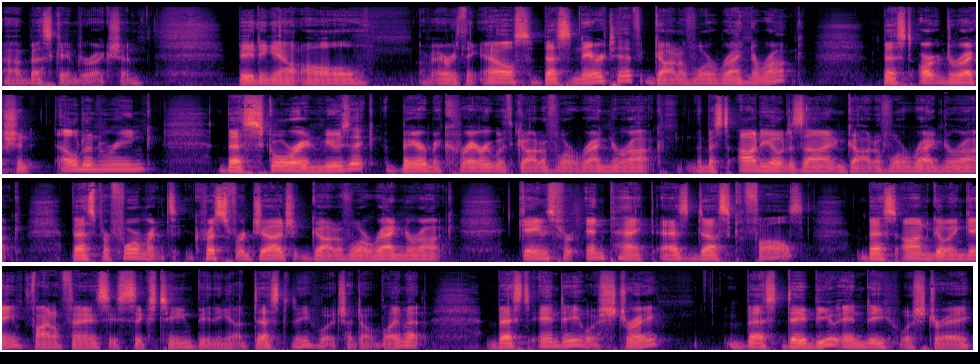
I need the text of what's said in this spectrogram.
uh, best game direction, beating out all of everything else. Best narrative, God of War Ragnarok. Best art direction, Elden Ring. Best score in music, Bear McCreary with God of War Ragnarok. The best audio design, God of War Ragnarok. Best performance, Christopher Judge, God of War Ragnarok. Games for Impact as Dusk Falls. Best ongoing game, Final Fantasy 16, beating out Destiny, which I don't blame it. Best indie was Stray. Best debut indie was Stray.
